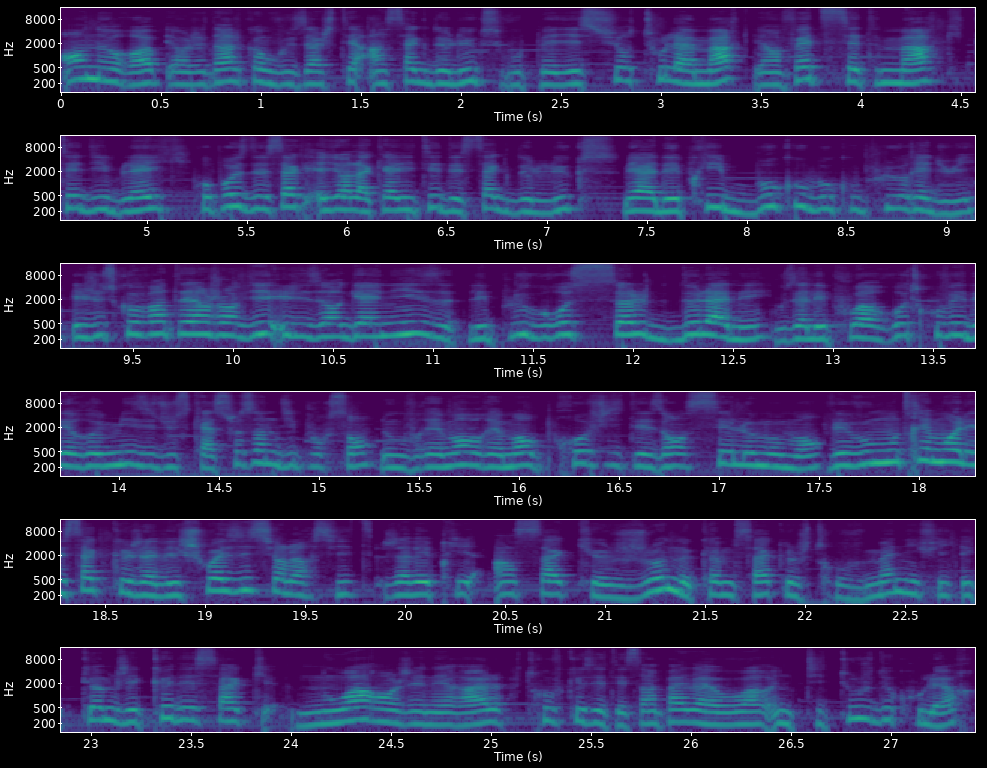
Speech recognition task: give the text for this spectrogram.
en Europe et en général quand vous achetez un sac de luxe, vous payez surtout la marque et en fait cette marque Teddy Blake propose des sacs ayant la qualité des sacs de luxe mais à des prix beaucoup beaucoup plus réduits. Et jusqu'au 21 janvier, ils organisent les plus grosses soldes de l'année. Vous allez pouvoir retrouver des remises jusqu'à 70%. Donc vraiment vraiment profitez-en, c'est le moment. Je vais vous montrer moi les sacs que j'avais choisis sur leur site. J'avais pris un sac jaune comme ça que je trouve magnifique. Et comme j'ai que des sacs noirs en général, je trouve que c'était sympa d'avoir une petite touche de couleur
